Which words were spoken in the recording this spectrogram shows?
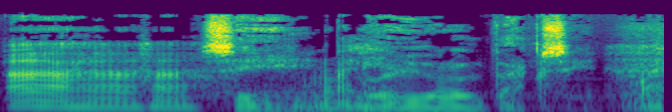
Ajá, ajá. Sí, Vale. lo he oído en el taxi. Vale,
